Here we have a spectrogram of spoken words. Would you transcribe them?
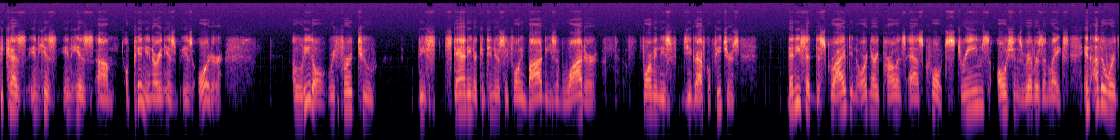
Because in his in his um, opinion or in his his order, Alito referred to these standing or continuously flowing bodies of water forming these geographical features. Then he said, described in ordinary parlance as, quote, streams, oceans, rivers, and lakes. In other words,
